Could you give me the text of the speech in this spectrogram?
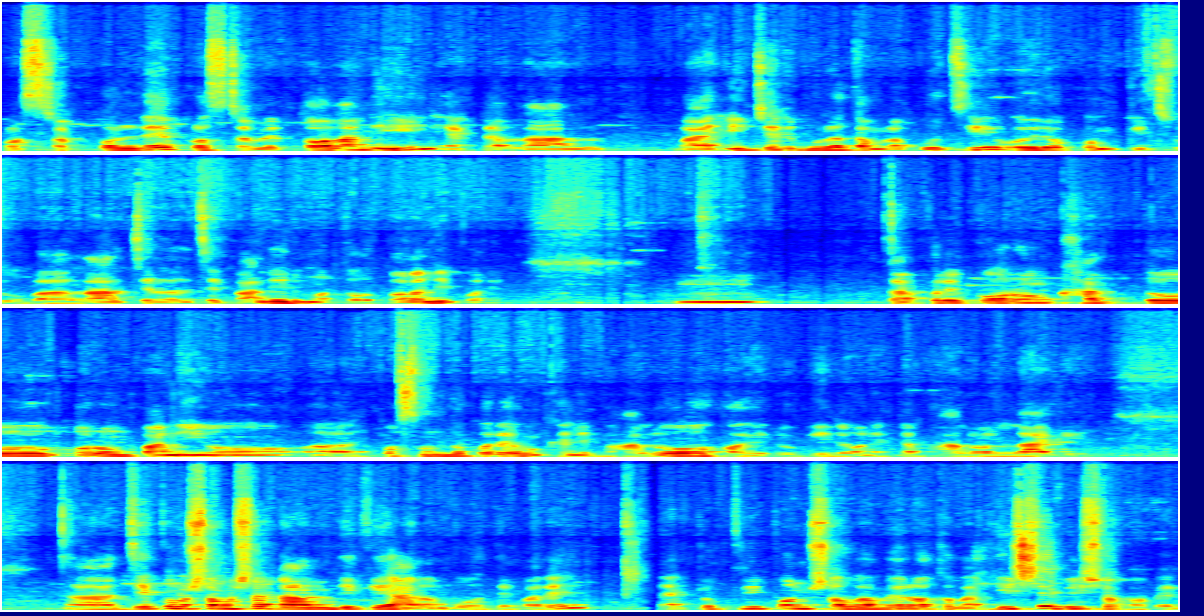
প্রস্রাব করলে প্রস্রাবের তলানি একটা লাল বা ইটের গুঁড়া তো আমরা বুঝি ওই রকম কিছু বা লালচে লালচে বালির মতো তলানি পড়ে। তারপরে গরম খাদ্য, গরম পানীয় পছন্দ করে এবং খেলে ভালো হয়, রোগীর অনেকটা ভালো লাগে। যে কোনো সমস্যা ডান দিকে আরম্ভ হতে পারে। একটু কৃপণ স্বভাবের অথবা হিসেবি স্বভাবের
